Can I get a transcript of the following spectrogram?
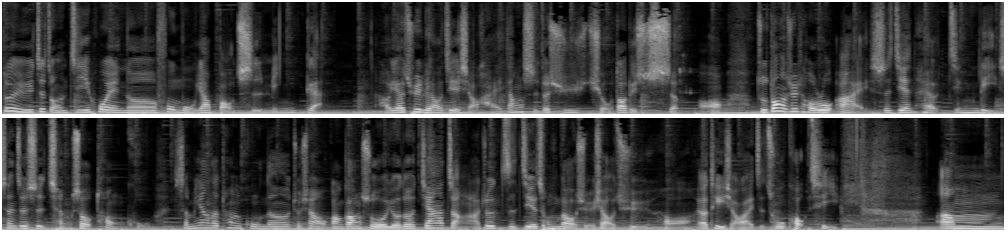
对于这种机会呢，父母要保持敏感。好，要去了解小孩当时的需求到底是什么，主动的去投入爱、时间还有精力，甚至是承受痛苦。什么样的痛苦呢？就像我刚刚说，有的家长啊，就是直接冲到学校去，哦，要替小孩子出口气。嗯，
